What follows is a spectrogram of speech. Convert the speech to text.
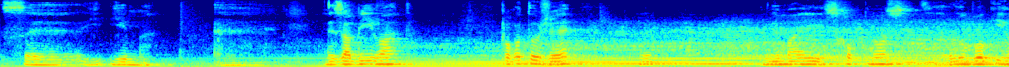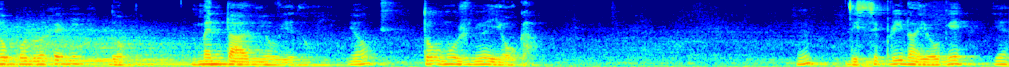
se jim eh, nezabývat, protože eh, nemají schopnost hlubokého podvrhení do mentálního vědomí. Jo? To umožňuje yoga. Hm? Disciplína jogy je,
